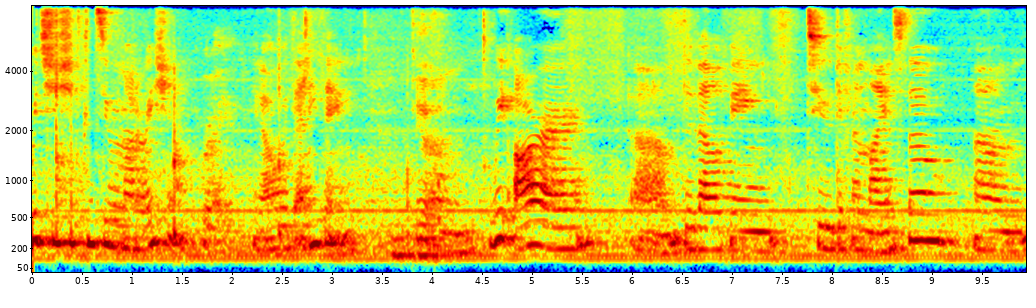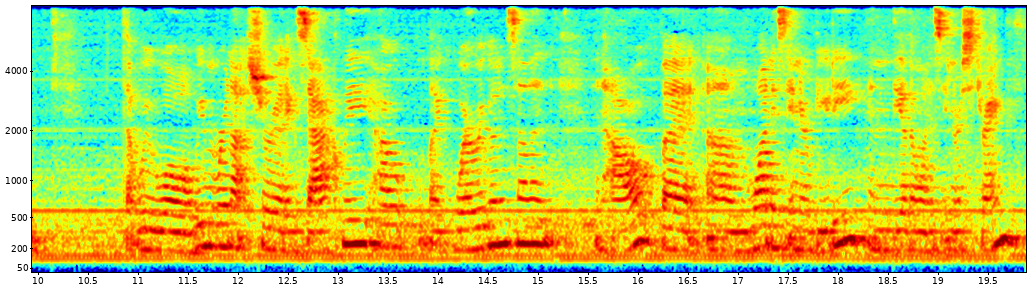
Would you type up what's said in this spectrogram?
which you should consume in moderation. Right. You know, with anything. yeah. Um, we are um, developing two different lines though. Um, that we will. We, we're not sure yet exactly how, like, where we're going to sell it and how. But um, one is inner beauty, and the other one is inner strength.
